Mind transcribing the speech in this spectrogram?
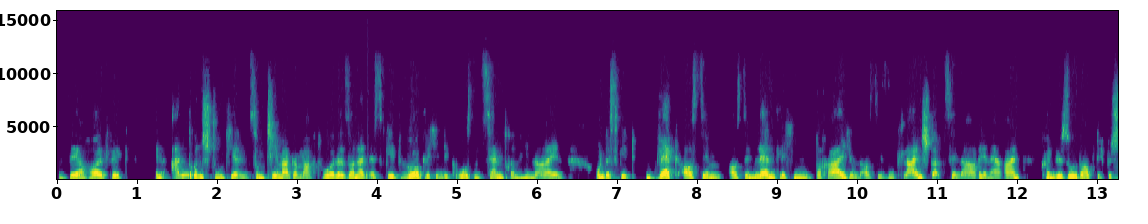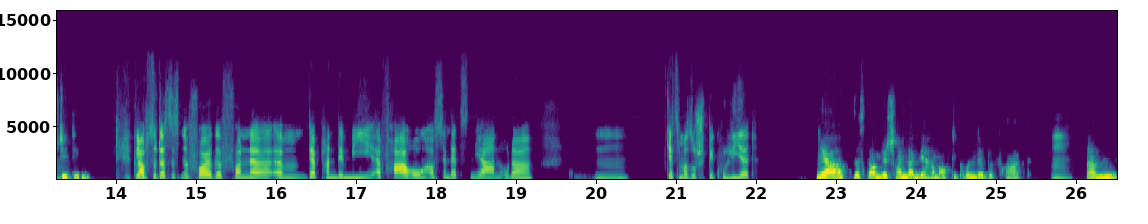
sehr häufig in anderen Studien zum Thema gemacht wurde, sondern es geht wirklich in die großen Zentren hinein und es geht weg aus dem, aus dem ländlichen Bereich und aus diesen Kleinstadtszenarien herein, können wir so überhaupt nicht mhm. bestätigen. Glaubst du, das ist eine Folge von der, ähm, der Pandemie-Erfahrung aus den letzten Jahren oder mh, hm, jetzt mal so spekuliert? Ja, das glauben wir schon, weil wir haben auch die Gründe befragt. Hm. Ähm,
